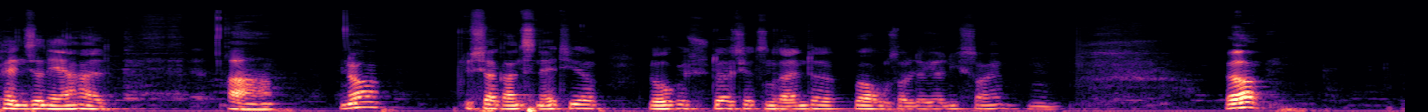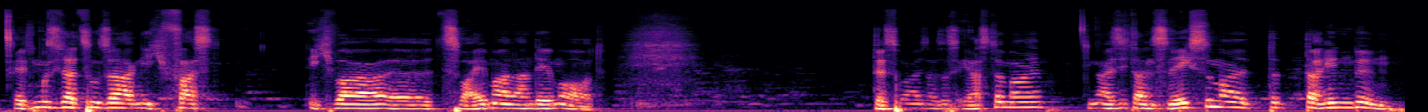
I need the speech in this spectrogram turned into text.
Pensionär halt. Ah, ja, ist ja ganz nett hier. Logisch, der ist jetzt in Rente, warum soll der ja nicht sein? Hm. Ja, jetzt muss ich dazu sagen, ich fast, ich war äh, zweimal an dem Ort. Das war also das erste Mal. Und als ich dann das nächste Mal dahin bin,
